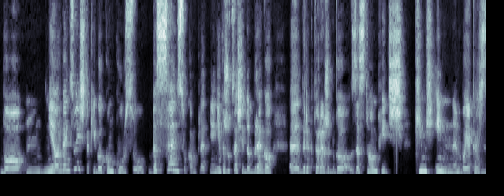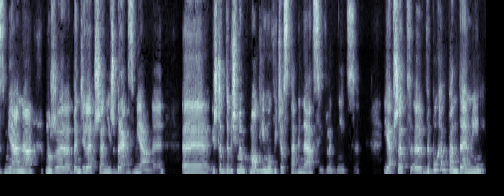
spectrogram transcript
bo mm, nie organizuje się takiego konkursu bez sensu kompletnie, nie wyrzuca się dobrego dyrektora, żeby go zastąpić kimś innym, bo jakaś zmiana może będzie lepsza niż brak zmiany. E, jeszcze gdybyśmy mogli mówić o stagnacji w Legnicy. Ja przed e, wybuchem pandemii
